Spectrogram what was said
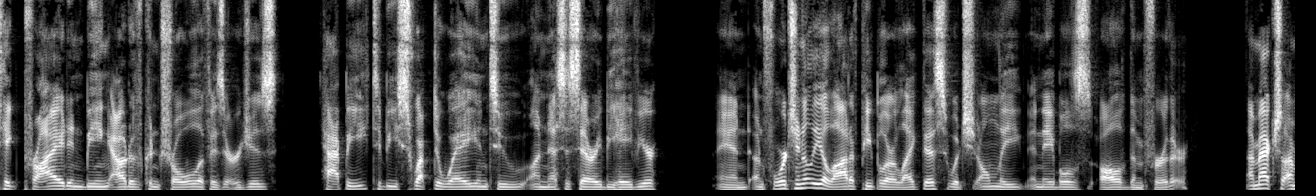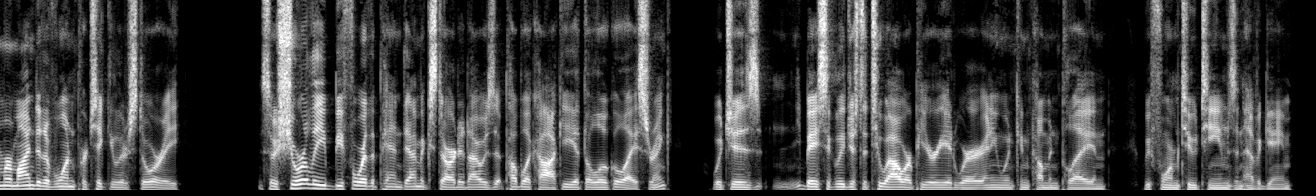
take pride in being out of control of his urges, happy to be swept away into unnecessary behavior. And unfortunately, a lot of people are like this, which only enables all of them further. I'm actually I'm reminded of one particular story. So shortly before the pandemic started, I was at public hockey at the local ice rink, which is basically just a 2-hour period where anyone can come and play and we form two teams and have a game.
